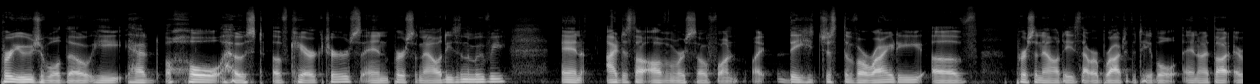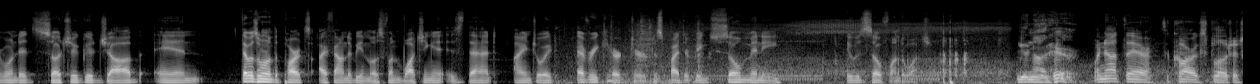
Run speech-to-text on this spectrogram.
Per usual, though, he had a whole host of characters and personalities in the movie, and I just thought all of them were so fun. Like they just the variety of personalities that were brought to the table, and I thought everyone did such a good job. And that was one of the parts I found to be the most fun watching it. Is that I enjoyed every character, despite there being so many. It was so fun to watch. You're not here. We're not there. The car exploded.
